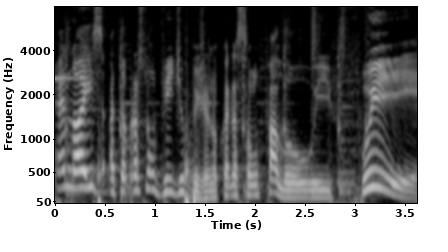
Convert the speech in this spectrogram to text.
É nóis, até o próximo vídeo, beijo no coração, falou e fui!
